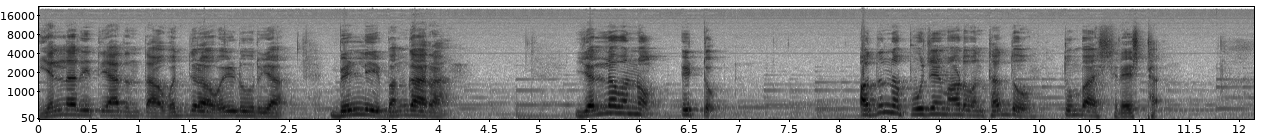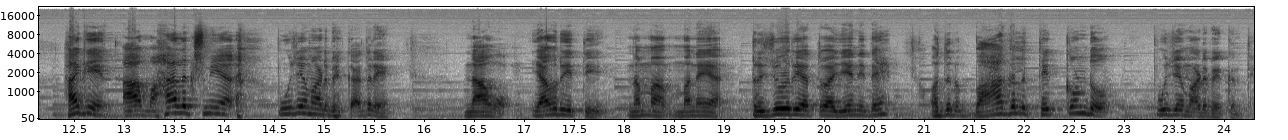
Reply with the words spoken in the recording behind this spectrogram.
ಎಲ್ಲ ರೀತಿಯಾದಂಥ ವಜ್ರ ವೈಡೂರ್ಯ, ಬೆಳ್ಳಿ ಬಂಗಾರ ಎಲ್ಲವನ್ನು ಇಟ್ಟು ಅದನ್ನು ಪೂಜೆ ಮಾಡುವಂಥದ್ದು ತುಂಬ ಶ್ರೇಷ್ಠ. ಹಾಗೆ ಆ ಮಹಾಲಕ್ಷ್ಮಿಯ ಪೂಜೆ ಮಾಡಬೇಕಾದ್ರೆ ನಾವು ಯಾವ ರೀತಿ ನಮ್ಮ ಮನೆಯ ಟ್ರಿಜೂರಿ ಅಥವಾ ಏನಿದೆ ಅದನ್ನು ಬಾಗಿಲು ತೆಕ್ಕೊಂಡು ಪೂಜೆ ಮಾಡಬೇಕಂತೆ.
